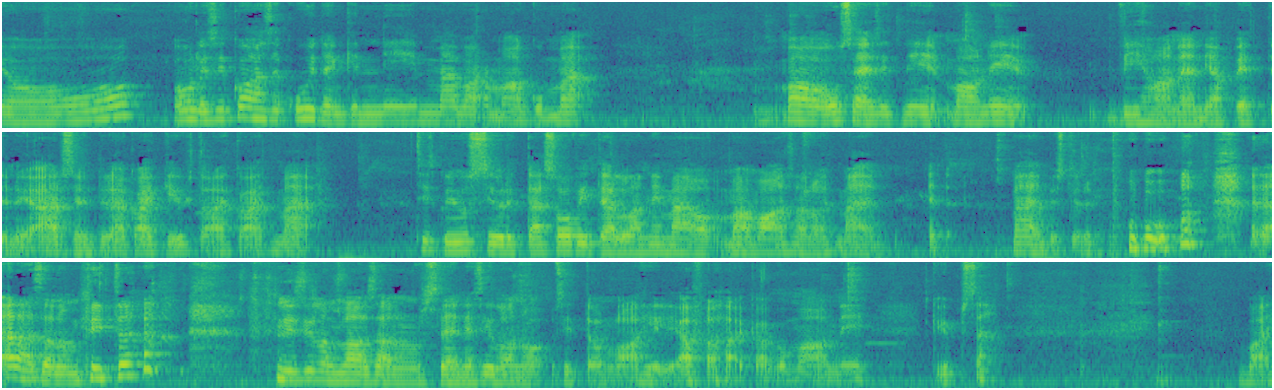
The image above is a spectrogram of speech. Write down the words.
Joo, olisikohan se kuitenkin niin, mä varmaan, kun mä, mä oon usein sit niin, mä oon niin vihanen ja pettynyt ja ärsyntynyt ja kaikki yhtä aikaa, että mä, sit kun Jussi yrittää sovitella, niin mä, mä vaan sanoin, että mä en, että mä en pystynyt puhumaan, älä sano mitään. niin silloin mä oon sanonut sen ja silloin on, sitten ollaan hiljaa vähän aikaa, kun mä oon niin kypsä. Vai?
